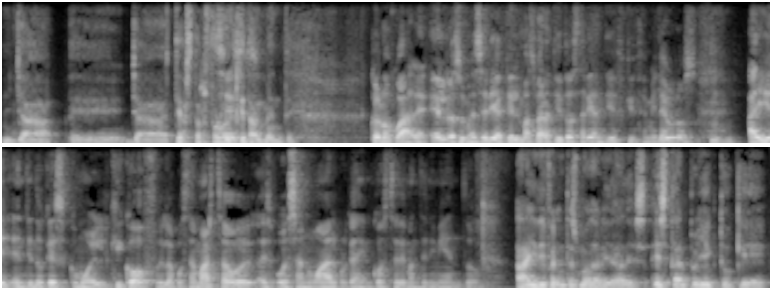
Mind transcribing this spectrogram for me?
ya, eh, ya te has transformado digitalmente. Con lo cual, eh, el resumen sería que el más baratito estaría en 10-15 mil euros. Ahí entiendo que es como el kick-off, la puesta en marcha, o es, o es, anual porque hay un coste de mantenimiento. Hay diferentes modalidades. Está el proyecto que,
